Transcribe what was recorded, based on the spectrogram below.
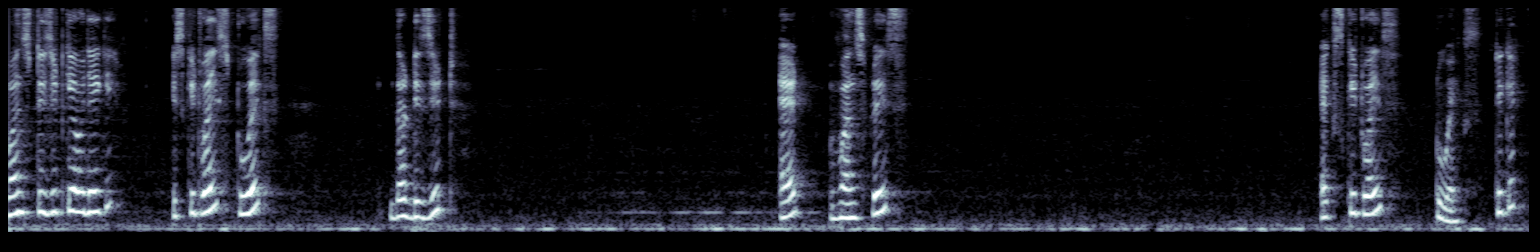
वंस डिजिट क्या हो जाएगी? इसकी twice two x the digit at ones place x की ट्वाइस टू एक्स ठीक है?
